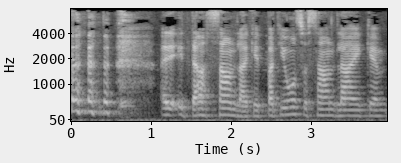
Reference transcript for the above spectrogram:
it does sound like it, but you also sound like um,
